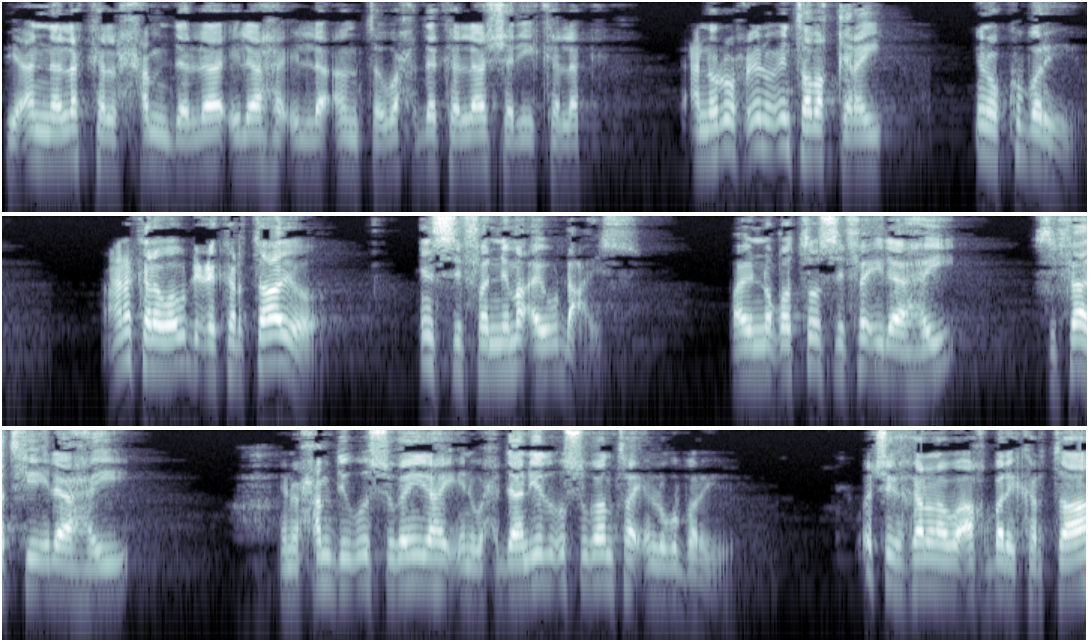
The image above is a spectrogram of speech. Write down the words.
bianna laka alxamda laa ilaaha ilaa anta waxdaka laa shariika lak. Yacnii ruuxu inuu intaba qiray inuu ku baryayo macno kale waa u dhici kartaayo in sifannimo ay u dhacayso ay noqoto sifo ilaahay sifaadkii ilaahay inuu xamdigu u sugan yahay in waxdaaniyadu u sugan tahay in lagu baryayo wejiga kalena waa aqbali kartaa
